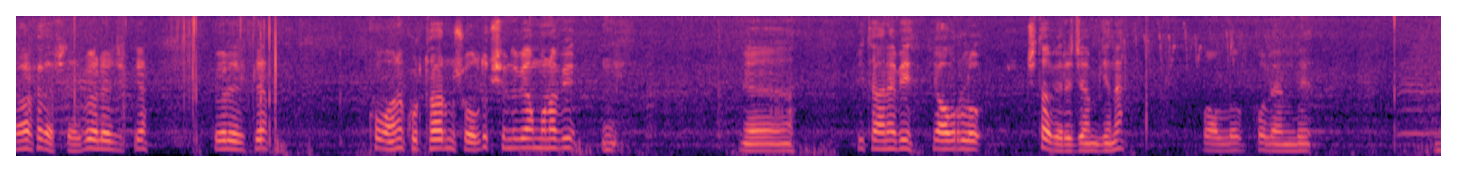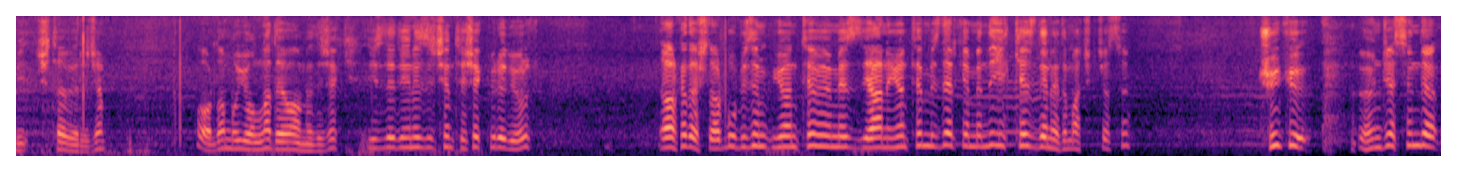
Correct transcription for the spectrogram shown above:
Arkadaşlar böylelikle böylelikle kovanı kurtarmış olduk. Şimdi ben buna bir eee, bir tane bir yavrulu çıta vereceğim yine. Ballı, polenli bir çıta vereceğim. Oradan bu yoluna devam edecek. İzlediğiniz için teşekkür ediyoruz. Arkadaşlar bu bizim yöntemimiz yani yöntemimiz derken ben de ilk kez denedim açıkçası. Çünkü öncesinde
